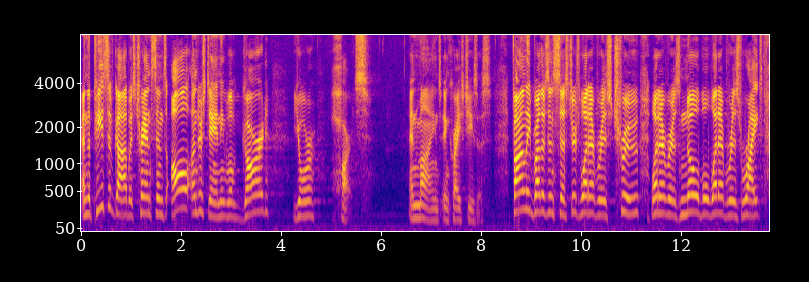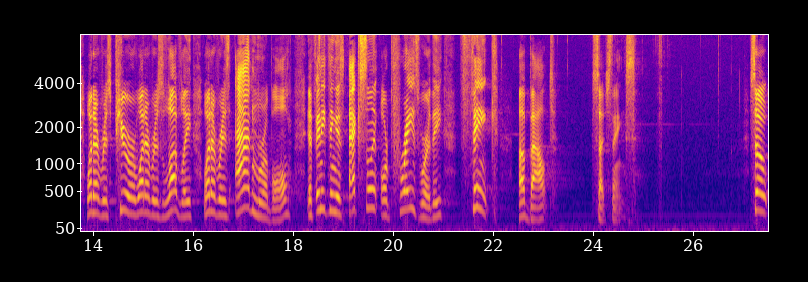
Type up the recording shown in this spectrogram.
And the peace of God, which transcends all understanding, will guard your hearts and minds in Christ Jesus. Finally, brothers and sisters, whatever is true, whatever is noble, whatever is right, whatever is pure, whatever is lovely, whatever is admirable, if anything is excellent or praiseworthy, think about such things. So,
